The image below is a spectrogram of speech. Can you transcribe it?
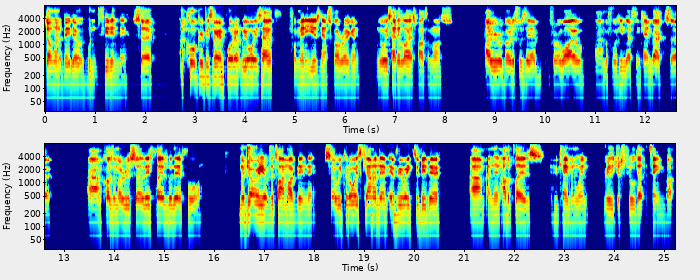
don't want to be there or wouldn't fit in there. So a core group is very important. We always have for many years now. Scott Rogan. We always had Elias Parthamos. Harry Robotis was there for a while um, before he left and came back. So um, Cosimo Russo, these players were there for majority of the time I've been there. So we could always count on them every week to be there. Um, and then other players who came and went really just filled out the team. But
